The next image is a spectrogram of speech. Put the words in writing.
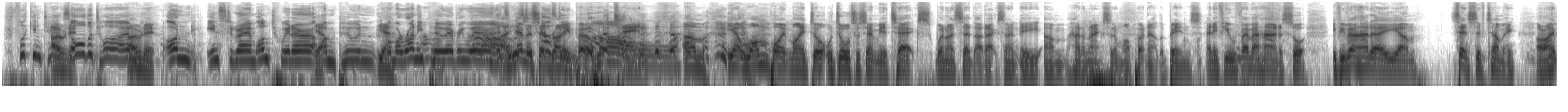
flicking texts all the time. Own it. on Instagram, on Twitter. Yeah. I'm pooing. Yeah. I'm a runny poo everywhere. Oh. It's- I it's never said runny poo. I'm not ten. Um, yeah, at one point, my da- daughter sent me a text when I said that I'd accidentally um, had an accident while putting out the bins. And if you've ever had a sort, if you've ever had a um, sensitive tummy, all right,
